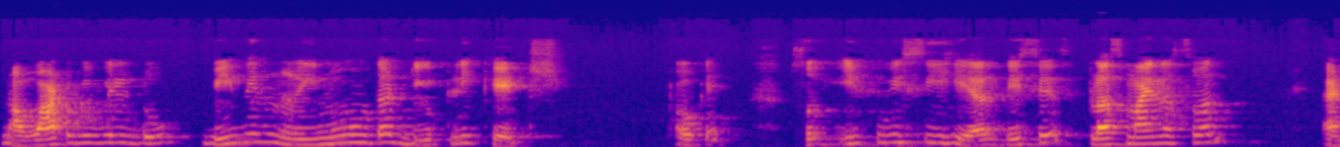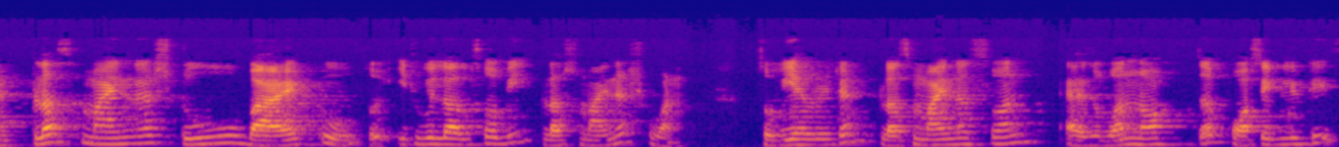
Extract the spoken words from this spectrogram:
now what we will do we will remove the duplicates. Okay? So if we see here this is plus minus 1 and plus minus 2 by 2 so it will also be plus minus 1 so we have written plus minus 1 as one of the possibilities.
